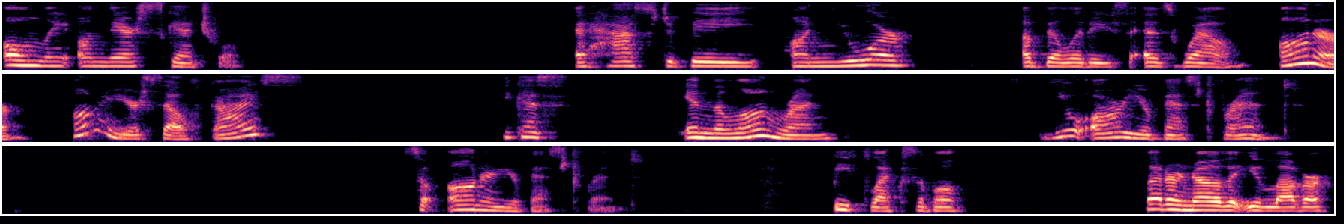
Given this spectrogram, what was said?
only on their schedule. It has to be on your abilities as well. Honor, honor yourself, guys. Because in the long run, you are your best friend. So honor your best friend. Be flexible. Let her know that you love her.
